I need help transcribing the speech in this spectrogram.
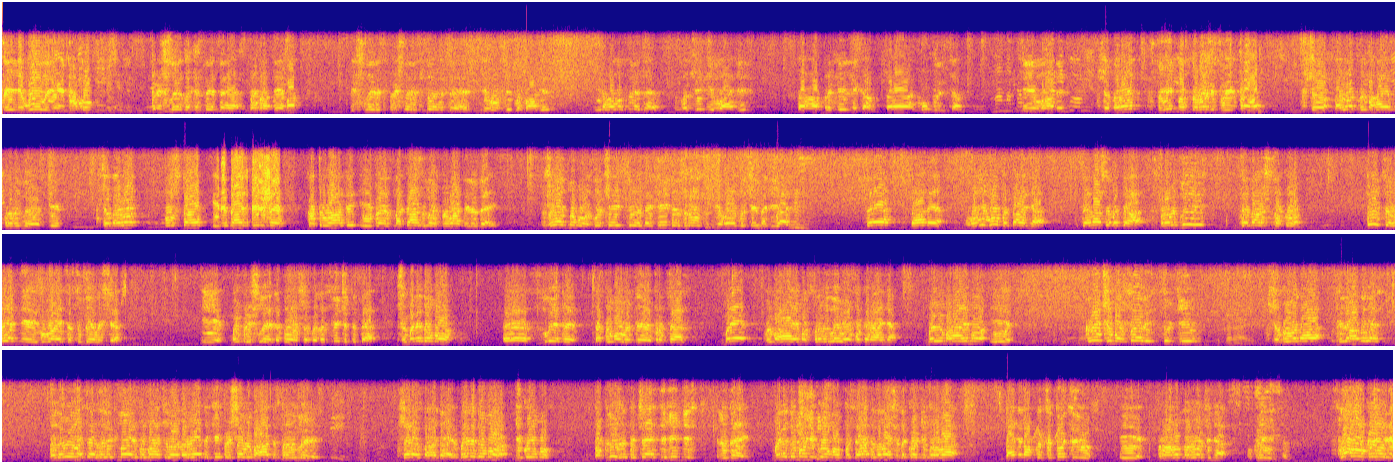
сильні волею і духом, прийшли захистити побратима, прийшли, прийшли відстояти його світлу пам'ять і наголосити злочинній владі та прихильникам та купленцям цієї влади, що народ стоїть на сторожі своїх прав, що народ вимагає справедливості, що народ повстав і не дасть більше котувати і безнаказано вбивати людей. Жодному злочинцю не зійде з рук його злочинна діяльність. Це стане в голову питання. Це наша мета. Справедливість це наш закон. Тут сьогодні відбувається судилище. І ми прийшли для того, щоб засвідчити те, що ми не дамо е, злити, так би мовити, процес. Ми вимагаємо справедливого покарання. Ми вимагаємо і кличемо совість суддів, щоб вона зглянулась, подивилася за вікно і побачила народ, який прийшов вимагати справедливість. Ще раз нагадаю, ми не дамо нікому поплюжити честь і гідність людей. Ми не дамо нікому посягати на наші законні права, дані нам Конституцією і правом народження українцям. Слава Україні!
